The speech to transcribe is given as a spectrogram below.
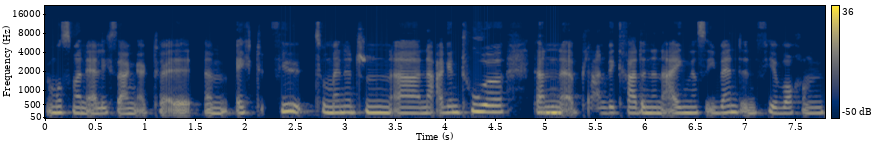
muss man ehrlich sagen, aktuell ähm, echt viel zu managen. Äh, eine Agentur, dann mhm. äh, planen wir gerade ein eigenes Event in vier Wochen,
